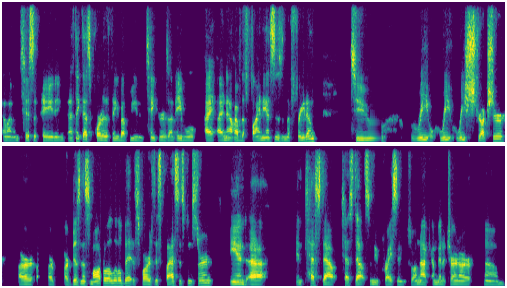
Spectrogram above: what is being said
and I'm anticipating, and I think that's part of the thing about being a tinker is I'm able, I, I now have the finances and the freedom to re, re, restructure our, our, our business model a little bit as far as this class is concerned and, uh, and test out, test out some new pricing. So I'm not, I'm going to turn our, um,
